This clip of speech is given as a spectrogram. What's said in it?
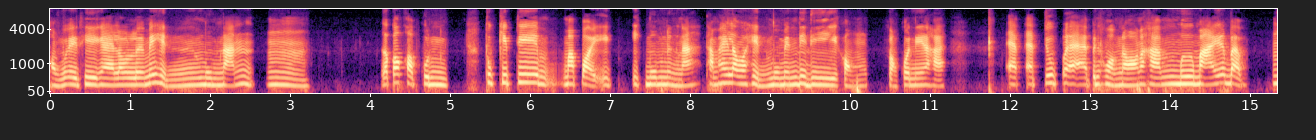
ของเวทีไง เราเลยไม่เห็นมุมนั้น อืม แล้วก็ขอบคุณทุกคลิปที่มาปล่อยอีกอีกมุมหนึ่งนะทำให้เราเห็นโมเมนต์ดีๆ ของสองคนนี้นะคะ แอบแอบจุ๊บแอบเป็นห่วงน้องนะคะ มือไม้แบบ อื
